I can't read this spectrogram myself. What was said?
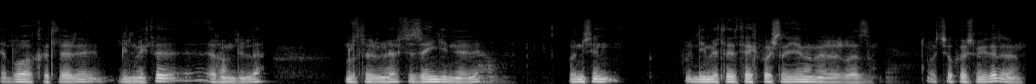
Yani bu hakikatleri bilmekte elhamdülillah Tabi'nin hepsi zengin yani. Amin. Onun için bu nimetleri tek başına yememeleri lazım. O çok hoşuma gider benim.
